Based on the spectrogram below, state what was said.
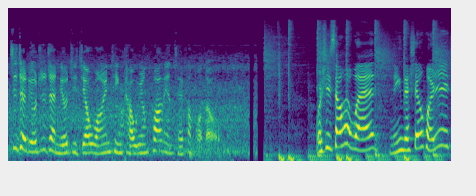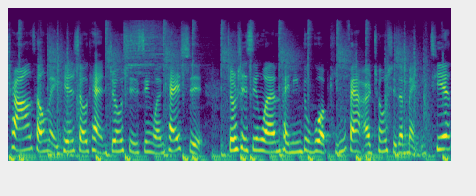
记者刘志展、刘启娇、王云婷桃园花莲采访报道。我是肖慧文，您的生活日常从每天收看中视新闻开始，中视新闻陪您度过平凡而充实的每一天。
